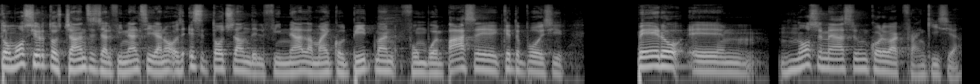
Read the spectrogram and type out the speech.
tomó ciertos chances y al final sí ganó. ese touchdown del final a Michael Pittman fue un buen pase. ¿Qué te puedo decir? Pero em, no se me hace un coreback franquicia.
